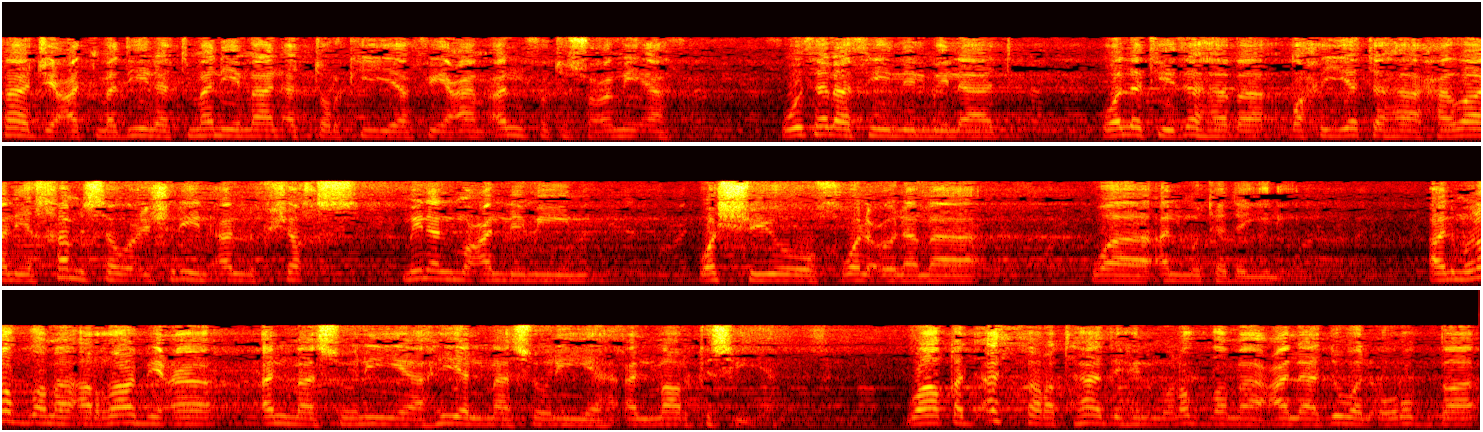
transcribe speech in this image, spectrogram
فاجعة مدينة منيمان التركية في عام 1930 للميلاد والتي ذهب ضحيتها حوالي 25 ألف شخص من المعلمين والشيوخ والعلماء والمتدينين. المنظمة الرابعة الماسونية هي الماسونية الماركسية. وقد أثرت هذه المنظمة على دول أوروبا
